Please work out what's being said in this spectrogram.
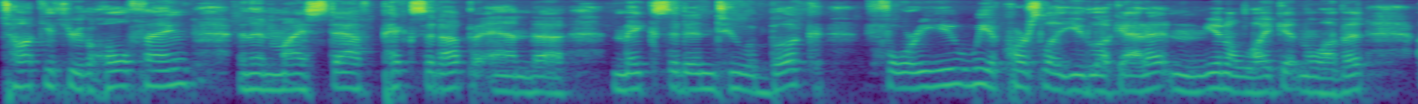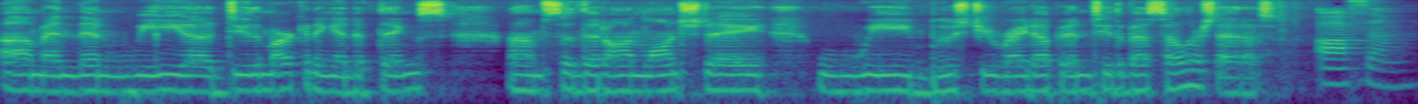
Talk you through the whole thing, and then my staff picks it up and uh, makes it into a book for you. We, of course, let you look at it and you know like it and love it, um, and then we uh, do the marketing end of things, um, so that on launch day we boost you right up into the bestseller status. Awesome.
